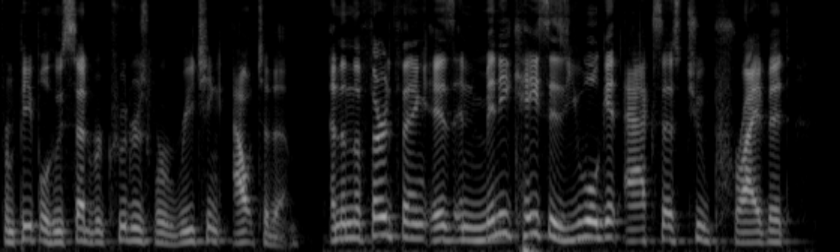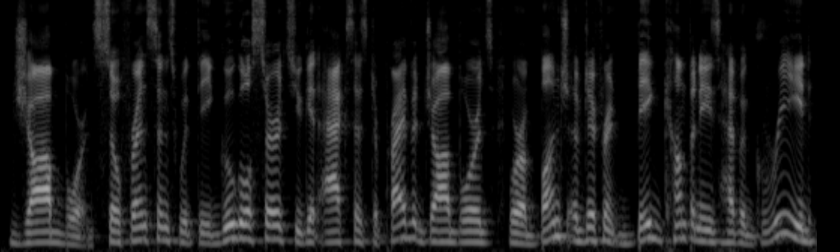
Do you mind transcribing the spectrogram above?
from people who said recruiters were reaching out to them. And then the third thing is in many cases, you will get access to private job boards. So for instance, with the Google certs, you get access to private job boards where a bunch of different big companies have agreed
